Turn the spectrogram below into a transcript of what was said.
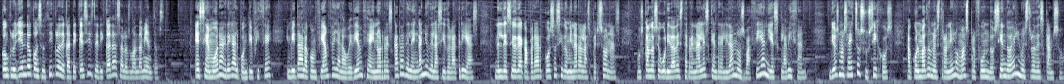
concluyendo con su ciclo de catequesis dedicadas a los mandamientos. Ese amor, agrega el pontífice, invita a la confianza y a la obediencia y nos rescata del engaño de las idolatrías, del deseo de acaparar cosas y dominar a las personas, buscando seguridades terrenales que en realidad nos vacían y esclavizan. Dios nos ha hecho sus hijos, ha colmado nuestro anhelo más profundo, siendo Él nuestro descanso.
